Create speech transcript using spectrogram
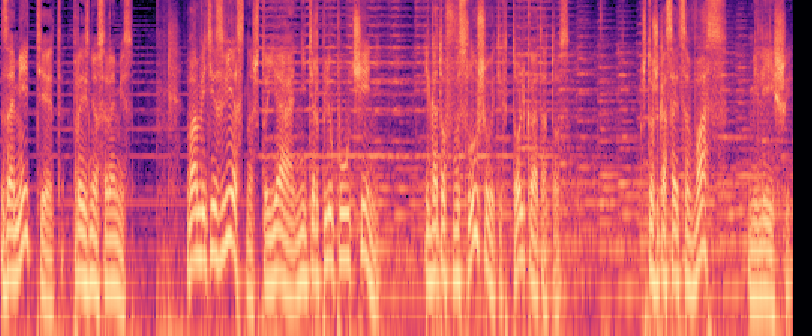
Заметьте это», — произнес Арамис. «Вам ведь известно, что я не терплю поучений и готов выслушивать их только от Атоса. Что же касается вас, милейший,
